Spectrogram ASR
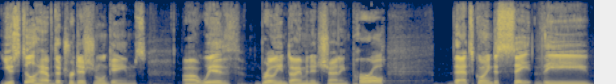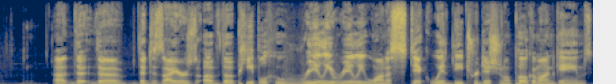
you still have the traditional games uh, with Brilliant Diamond and Shining Pearl. That's going to sate the uh, the the the desires of the people who really really want to stick with the traditional Pokemon games.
